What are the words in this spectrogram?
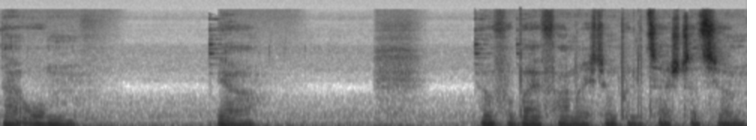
Da oben. Ja. Da vorbeifahren Richtung Polizeistation.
